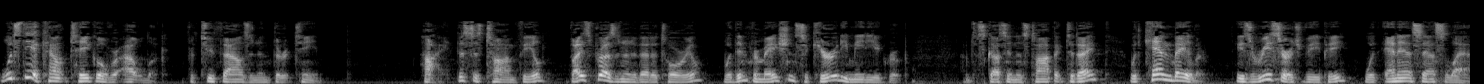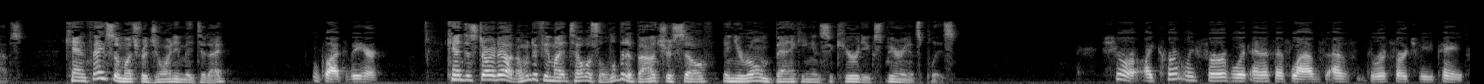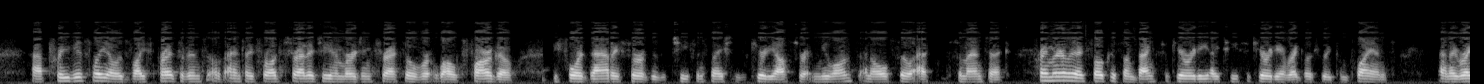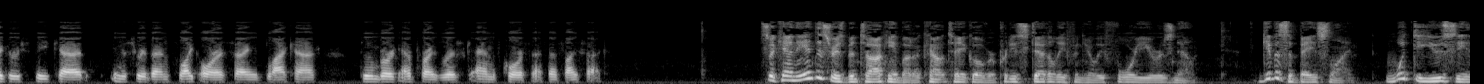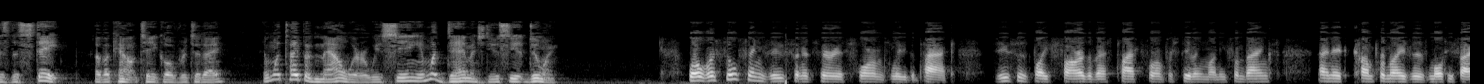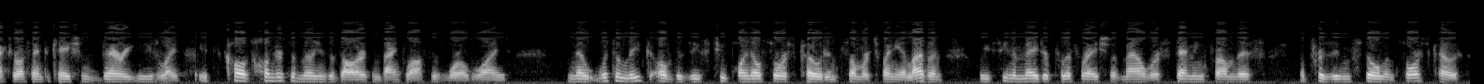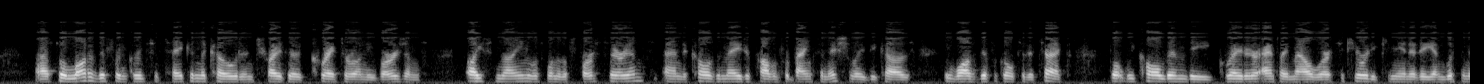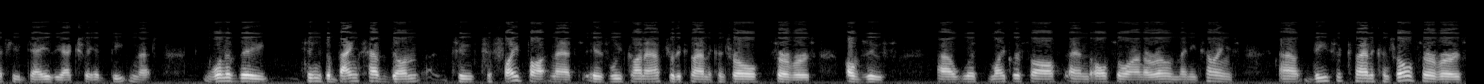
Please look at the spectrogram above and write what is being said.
What's the account takeover outlook for 2013? Hi, this is Tom Field, Vice President of Editorial with Information Security Media Group. I'm discussing this topic today with Ken Baylor. He's a Research VP with NSS Labs. Ken, thanks so much for joining me today. I'm glad to be here. Ken, to start out, I wonder if you might tell us a little bit about yourself and your own banking and security experience, please. Sure. I currently serve with NSS Labs as the Research VP. Uh, previously, I was Vice President of Anti-Fraud Strategy and Emerging Threats over at Wells Fargo. Before that, I served as the Chief Information Security Officer at Nuance and also at Symantec. Primarily, I focus on bank security, IT security, and regulatory compliance, and I regularly speak at industry events like RSA, Black Hat, Bloomberg Enterprise Risk, and of course FS-ISAC. So Ken, the industry has been talking about account takeover pretty steadily for nearly four years now. Give us a baseline. What do you see as the state of account takeover today? And what type of malware are we seeing and what damage do you see it doing? Well, we're still seeing Zeus in its various forms lead the pack. Zeus is by far the best platform for stealing money from banks and it compromises multi-factor authentication very easily. It's caused hundreds of millions of dollars in bank losses worldwide. Now, with the leak of the Zeus 2.0 source code in summer 2011, we've seen a major proliferation of malware stemming from this presumed stolen source code. Uh, so a lot of different groups have taken the code and tried to create their own new versions. ICE 9 was one of the first variants, and it caused a major problem for banks initially because it was difficult to detect. But we called in the greater anti-malware security community, and within a few days, we actually had beaten it. One of the things the banks have done to, to fight botnets is we've gone after the command and control servers of Zeus uh, with Microsoft and also on our own many times. Uh, these command and control servers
